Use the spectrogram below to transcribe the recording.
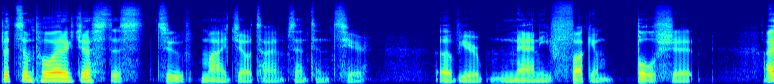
put some poetic justice to my jail time sentence here of your nanny fucking bullshit. I,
